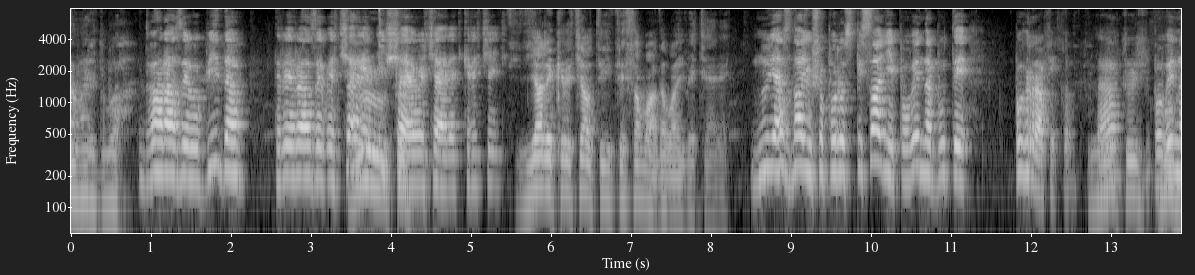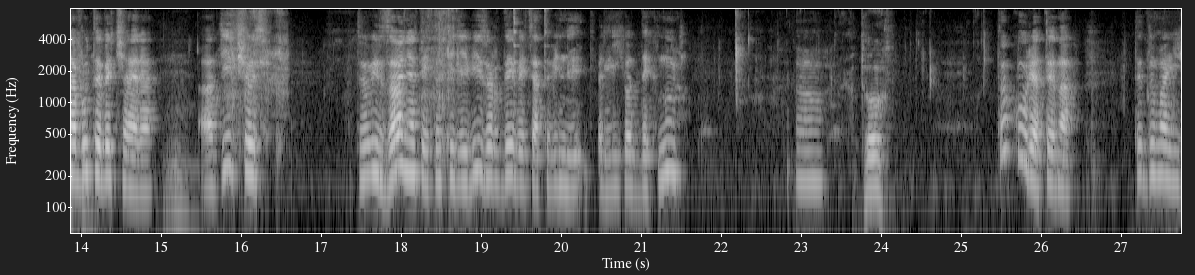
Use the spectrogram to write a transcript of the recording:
номер два. Два рази обідав, три рази вечерять Ну, і ще вечерять кричить. Я не кричав, ти, ти сама давай вечеряй. Ну я знаю, що по розписанні повинна бути по графіку. так? Ну, то ж Повинна мовчу. бути вечеря. А дід щось, то він зайнятий, то телевізор дивиться, то він лі- ліг віддихнуть. О, То То курятина. Ти думаєш,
